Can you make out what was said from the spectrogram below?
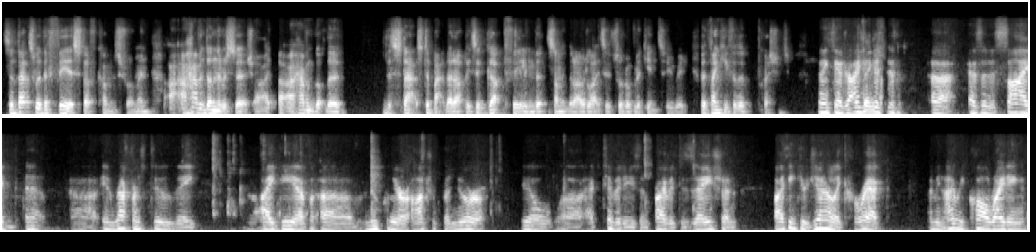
so that's where the fear stuff comes from. And I, I haven't done the research. I, I haven't got the the stats to back that up. It's a gut feeling that something that I would like to sort of look into, really. But thank you for the questions. Thanks, Andrew. I should just, uh, as an aside, uh, uh, in reference to the idea of uh, nuclear entrepreneurial uh, activities and privatization, I think you're generally correct. I mean, I recall writing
